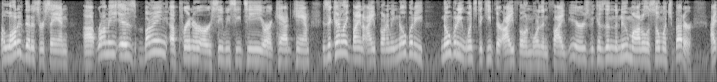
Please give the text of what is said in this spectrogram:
a lot of dentists are saying, uh, Rami, is buying a printer or a CBCT or a CAD cam, is it kind of like buying an iPhone? I mean, nobody, nobody wants to keep their iPhone more than five years because then the new model is so much better. I,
